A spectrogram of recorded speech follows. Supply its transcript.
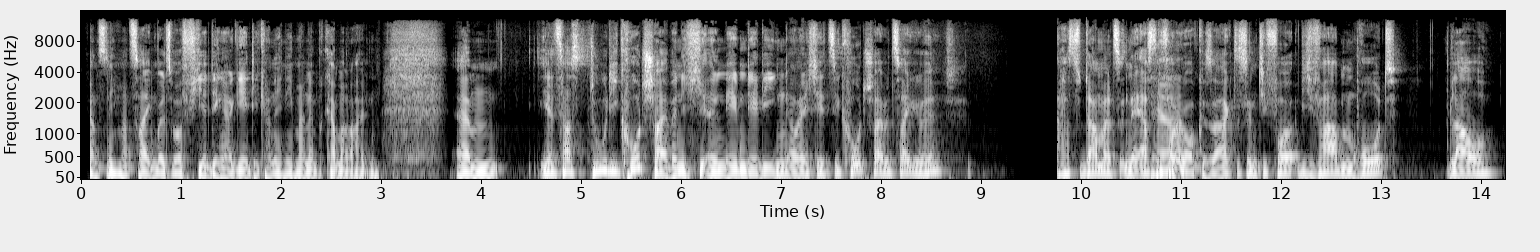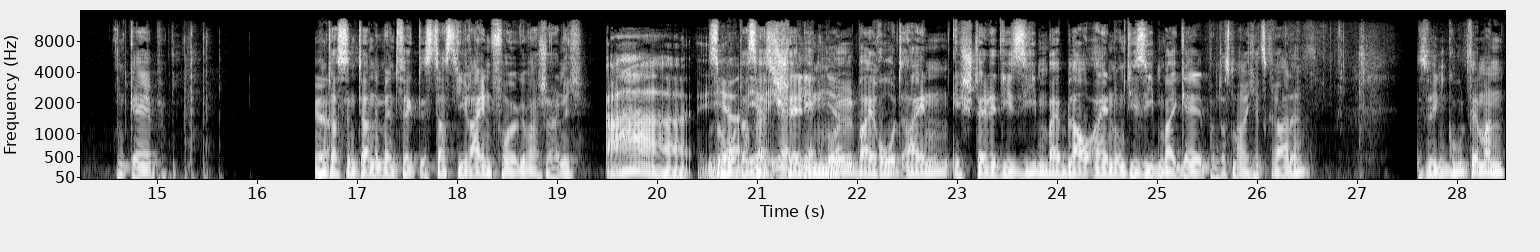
ich kann es nicht mal zeigen, weil es über vier Dinger geht, die kann ich nicht mal in der Kamera halten. Ähm, jetzt hast du die Codescheibe nicht äh, neben dir liegen, aber wenn ich dir jetzt die Codescheibe zeige, hast du damals in der ersten Ja. Folge auch gesagt, das sind die, die Farben Rot, Blau und Gelb. Ja. Und das sind dann im Endeffekt, ist das die Reihenfolge wahrscheinlich. Ah, So, ja, das ja, heißt, ich stelle ja, die ja. 0 bei Rot ein, ich stelle die 7 bei Blau ein und die 7 bei Gelb. Und das mache ich jetzt gerade. Deswegen gut, wenn man,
